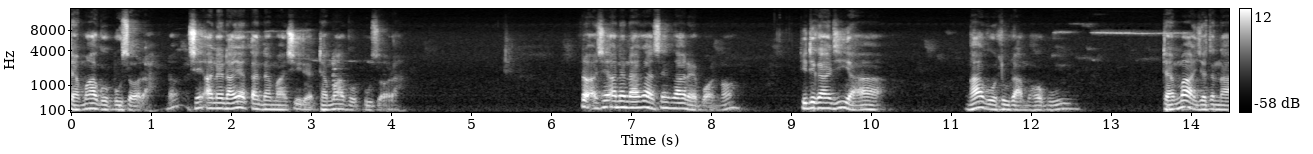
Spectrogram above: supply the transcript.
ဓမ္မကိုပူဇော်တာเนาะအရှင်အာနန္ဒာရဲ့တန်တန်မှာရှိတဲ့ဓမ္မကိုပူဇော်တာအဲ့တော့အရှင်အာနန္ဒာကစဉ်းစားတယ်ပေါ့နော်ဒီတကကြီးကငါ့ကိုလှူတာမဟုတ်ဘူးဓမ္မယတနာ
